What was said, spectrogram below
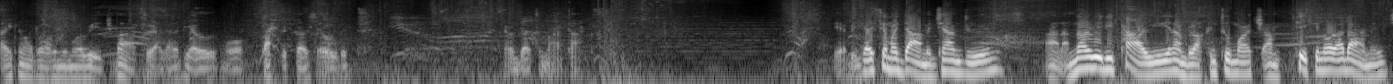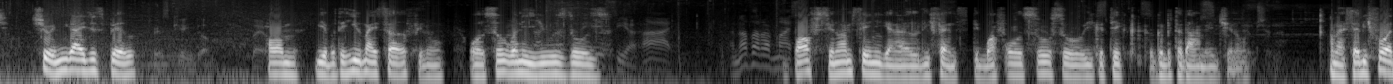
I don't have any more rage bar, so I gotta be a little more tactical, so bit. Gotta do to my attacks. Yeah, but you guys see much damage I'm doing, and I'm not really parrying and blocking too much. I'm taking all that damage, showing you guys this build, how I'm be able to heal myself, you know. Also, when you use those buffs, you know I'm saying, you get a little defense, the buff also, so you could take a good bit of damage, you know. And I said before,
